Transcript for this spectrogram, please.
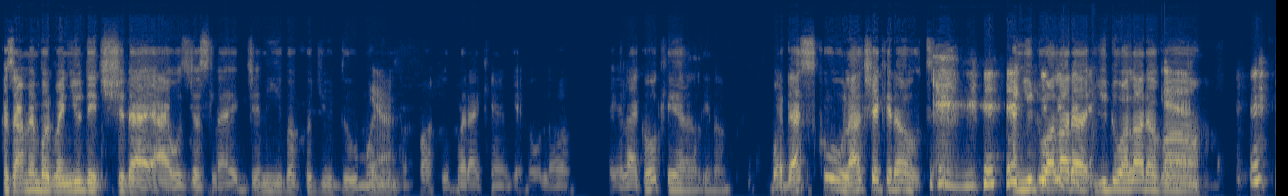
Because I remember when you did Should I, I was just like, Jenniva, could you do money Yeah. in my pocket, but I can't get no love. And you're like, okay, I'll, you know. But that's cool. I'll check it out. And you do a lot of you do a lot of Yeah. um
